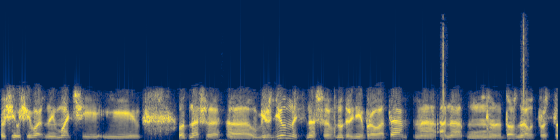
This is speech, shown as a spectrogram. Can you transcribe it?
очень, очень важные матчи. И вот наша убежденность, наша внутренняя правота, она должна вот просто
